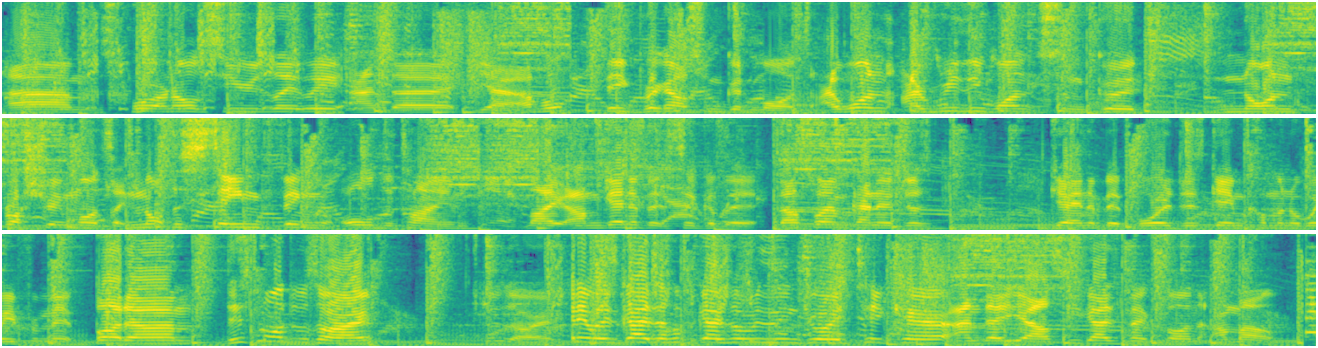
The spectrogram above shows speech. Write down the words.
Um, support on all the series lately, and uh, yeah, I hope they bring out some good mods. I want, I really want some good non-frustrating mods, like not the same thing all the time. Like I'm getting a bit sick of it. That's why I'm kind of just getting a bit bored of this game coming away from it. But um, this mod was alright. It was alright. Anyways, guys, I hope you guys all really enjoyed. Take care, and uh, yeah, I'll see you guys next one. I'm out.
